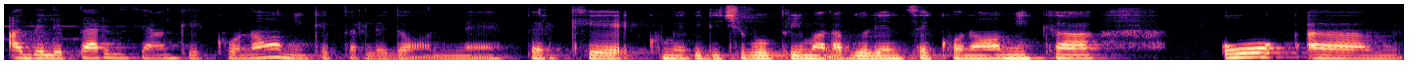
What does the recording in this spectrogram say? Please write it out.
a delle perdite anche economiche per le donne, perché, come vi dicevo prima, la violenza economica o ehm,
